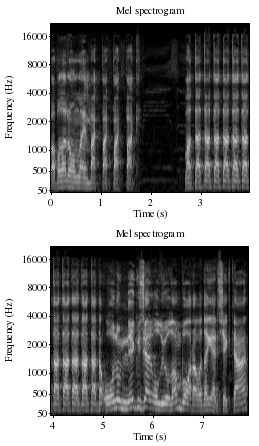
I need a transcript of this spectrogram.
Babalar online bak bak bak bak. Va ta ta ta ta ta ta ta ta ta ta ta ta Oğlum ne güzel oluyor lan bu arabada gerçekten.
